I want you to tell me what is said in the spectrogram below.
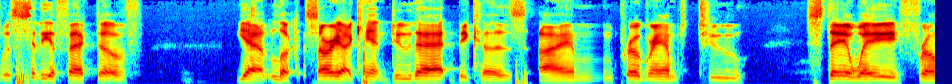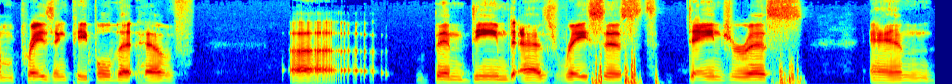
was to the effect of yeah, look, sorry, I can't do that because I am programmed to stay away from praising people that have uh, been deemed as racist, dangerous, and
